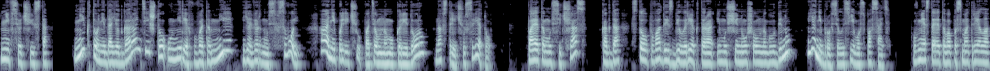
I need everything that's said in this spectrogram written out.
не все чисто. Никто не дает гарантий, что, умерев в этом мире, я вернусь в свой, а не полечу по темному коридору навстречу свету. Поэтому сейчас, когда столб воды сбил ректора и мужчина ушел на глубину, я не бросилась его спасать. Вместо этого посмотрела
